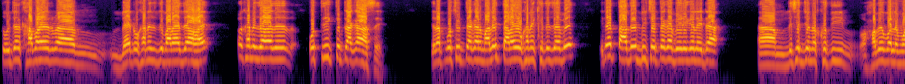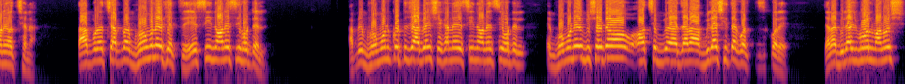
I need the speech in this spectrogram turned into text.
তো ওইটার খাবারের ভ্যাট ওখানে যদি বাড়ায় দেওয়া হয়, ওখানে যাদের অতিরিক্ত টাকা আছে, যারা প্রচুর টাকার মালিক, তারাই ওখানে খেতে যাবে। এটা তাদের দুই চার টাকা বেড়ে গেলে এটা দেশের জন্য ক্ষতি হবে বলে মনে হচ্ছে না। তারপর হচ্ছে আপনার ভ্রমণের ক্ষেত্রে এসি, নন এসি হোটেল। আপনি ভ্রমণ করতে যাবেন, সেখানে এসি, নন এসি হোটেল। ভ্রমণের বিষয়টাও হচ্ছে যারা বিলাসিতা কর- যারা বিলাসবহুল মানুষ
